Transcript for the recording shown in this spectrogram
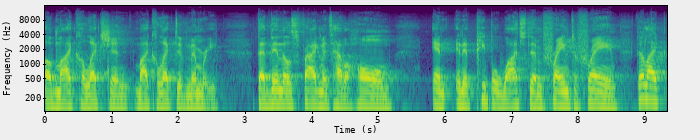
of my collection, my collective memory, that then those fragments have a home and, and if people watch them frame to frame, they're like,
